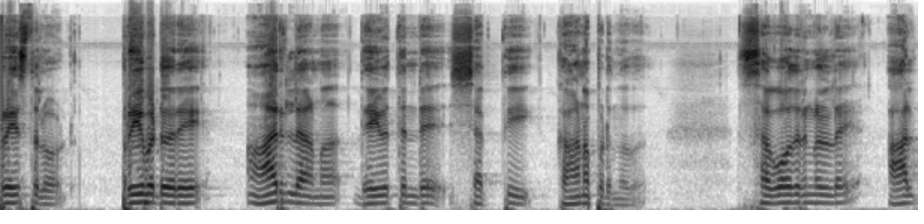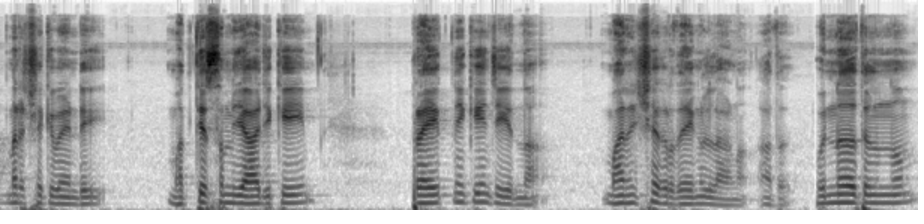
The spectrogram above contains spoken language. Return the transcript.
പ്രേസ് ലോഡ് പ്രിയപ്പെട്ടവരെ ആരിലാണ് ദൈവത്തിന്റെ ശക്തി കാണപ്പെടുന്നത്? സഹോദരങ്ങളുടെ ആത്മരക്ഷയ്ക്ക് വേണ്ടി മധ്യസ്ഥം യാചിക്കുകയും പ്രയത്നിക്കുകയും ചെയ്യുന്ന മനുഷ്യഹൃദയങ്ങളിലാണ് അത്. ഉന്നതത്തിൽ നിന്നും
